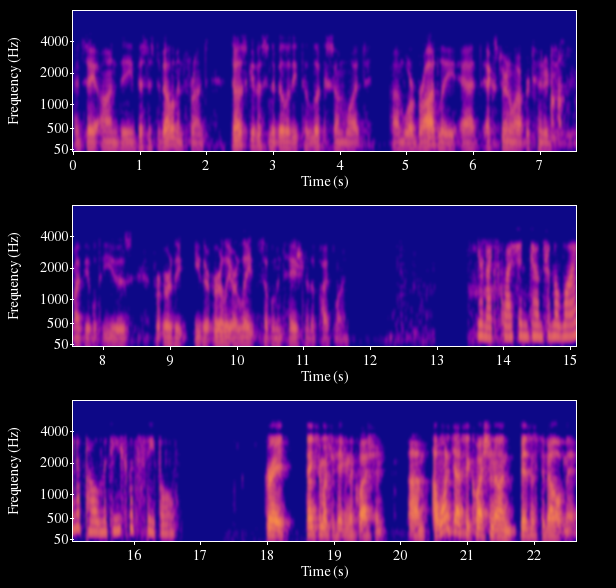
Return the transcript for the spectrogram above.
I'd say on the business development front, does give us an ability to look somewhat uh, more broadly at external opportunities we might be able to use for either early or late supplementation of the pipeline. Your next question comes from the line of Paul Matteis with Stifel. Great. Thanks so much for taking the question. Um, I wanted to ask a question on business development.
